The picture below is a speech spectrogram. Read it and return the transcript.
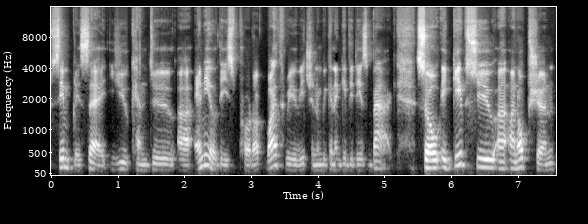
simply say you can do uh, any of these products, buy three of each, and we're going to give you this bag. So it gives you uh, an option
